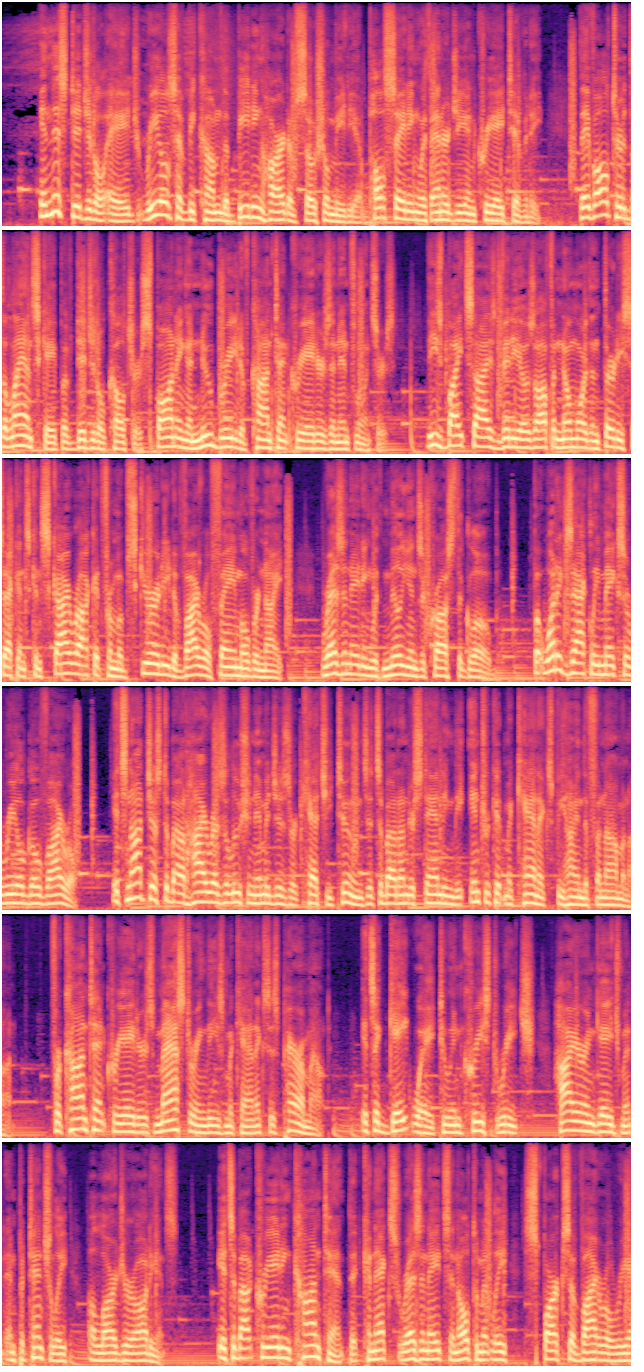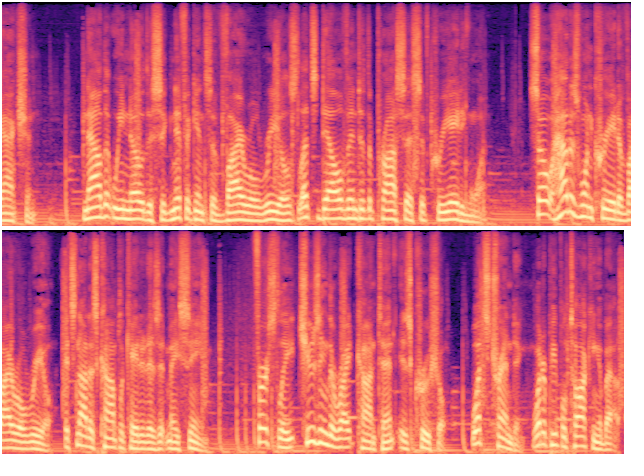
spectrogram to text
In this digital age, reels have become the beating heart of social media, pulsating with energy and creativity. They've altered the landscape of digital culture, spawning a new breed of content creators and influencers. These bite-sized videos, often no more than 30 seconds, can skyrocket from obscurity to viral fame overnight, resonating with millions across the globe. But what exactly makes a reel go viral? It's not just about high-resolution images or catchy tunes, it's about understanding the intricate mechanics behind the phenomenon. For content creators, mastering these mechanics is paramount. It's a gateway to increased reach, higher engagement, and potentially a larger audience. It's about creating content that connects, resonates, and ultimately sparks a viral reaction. Now that we know the significance of viral reels, let's delve into the process of creating one. So how does one create a viral reel? It's not as complicated as it may seem. Firstly, choosing the right content is crucial. What's trending? What are people talking about?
